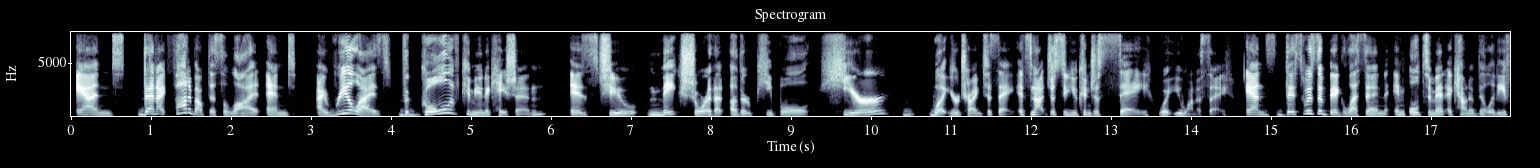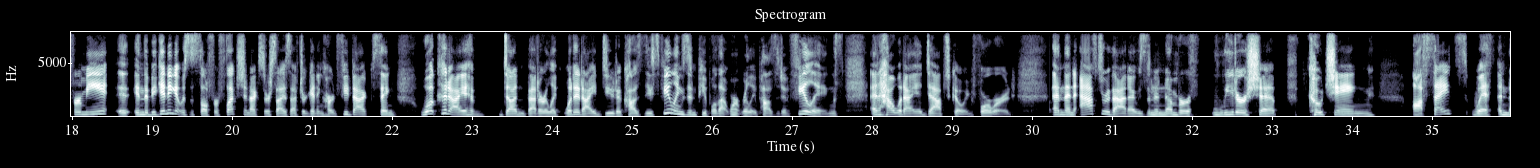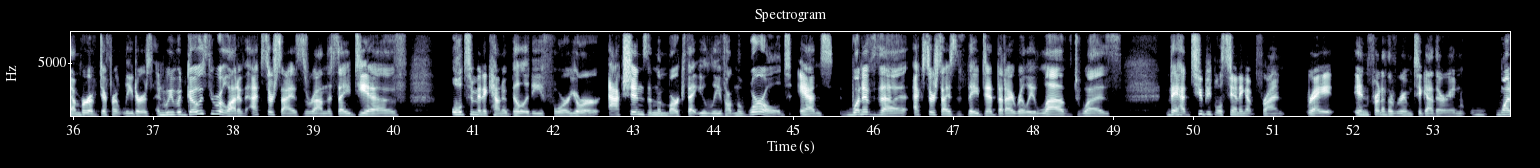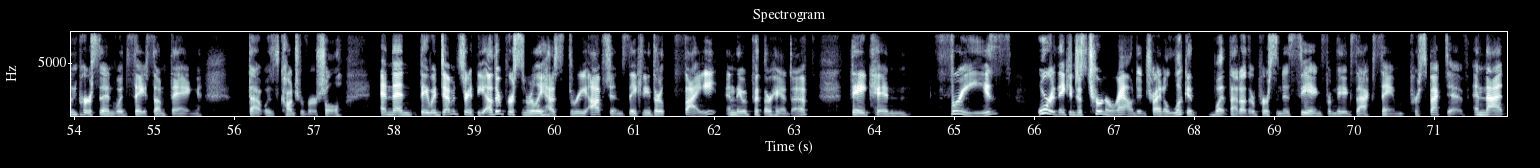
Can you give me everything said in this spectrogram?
And then I thought about this a lot and I realized the goal of communication is to make sure that other people hear what you're trying to say. It's not just so you can just say what you want to say. And this was a big lesson in ultimate accountability for me. In the beginning, it was a self reflection exercise after getting hard feedback, saying, What could I have done better? Like, what did I do to cause these feelings in people that weren't really positive feelings? And how would I adapt going forward? And then after that, I was in a number of leadership, coaching, offsites with a number of different leaders. And we would go through a lot of exercises around this idea of ultimate accountability for your actions and the mark that you leave on the world. And one of the exercises they did that I really loved was they had two people standing up front, right, in front of the room together. And one person would say something that was controversial. And then they would demonstrate the other person really has three options. They can either fight and they would put their hand up, they can freeze or they can just turn around and try to look at what that other person is seeing from the exact same perspective. And that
